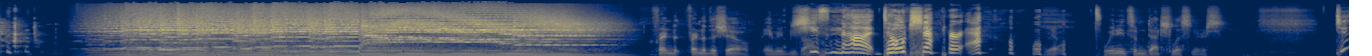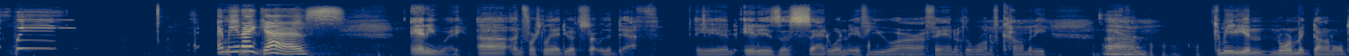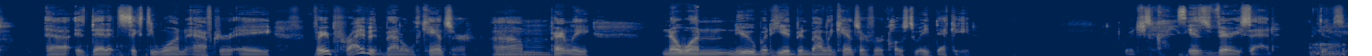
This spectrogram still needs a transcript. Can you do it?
friend friend of the show, Amy B. She's not. Don't shout her out. Yep. We need some Dutch listeners. Do we? I mean, I guess. Anyway, uh, unfortunately, I do have to start with a death, and it is a sad one if you are a fan of the world of comedy. Yeah. Um, comedian Norm Macdonald uh, is dead at 61 after a very private battle with cancer. Um, mm-hmm. Apparently, no one knew, but he had been battling cancer for close to a decade, which is very sad because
